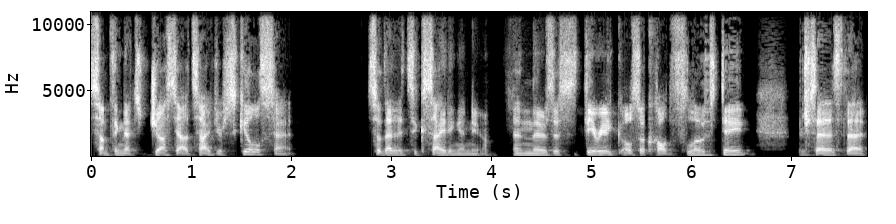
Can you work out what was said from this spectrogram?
something that's just outside your skill set so that it's exciting and new. And there's this theory also called flow state, which says that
